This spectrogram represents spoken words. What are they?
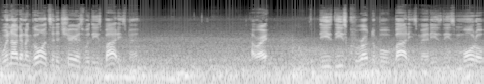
we're not gonna go into the chairs with these bodies, man. All right these these corruptible bodies, man. These these mortal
